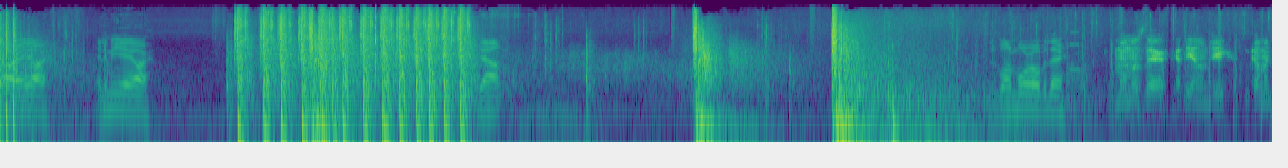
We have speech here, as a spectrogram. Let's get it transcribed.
Enemy AR, AR. Enemy AR. He's down. There's one more over there. I'm almost there. Got the LMG. I'm coming.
